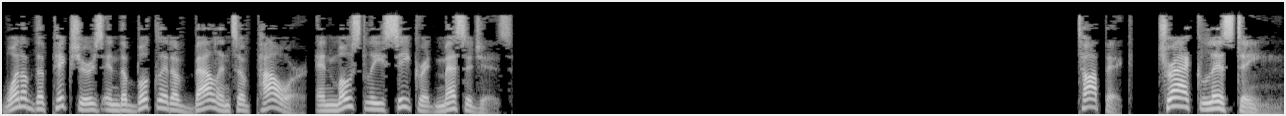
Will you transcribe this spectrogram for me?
one of the pictures in the booklet of Balance of Power, and mostly secret messages. Track listing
